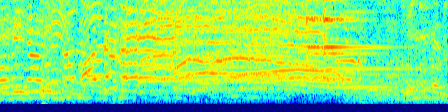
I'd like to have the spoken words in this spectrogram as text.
고민하는 어답에 전날이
